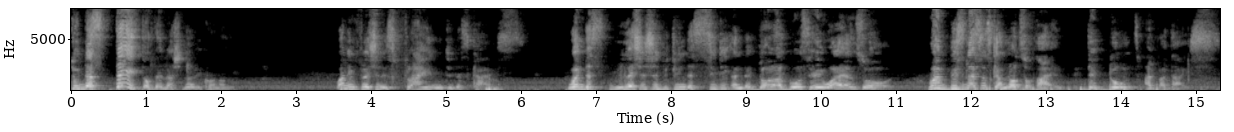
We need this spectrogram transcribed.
to the state of the national economy. When inflation is flying into the skies, when the relationship between the cedi and the dollar goes haywire and so on, when businesses cannot survive, they don't advertise.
